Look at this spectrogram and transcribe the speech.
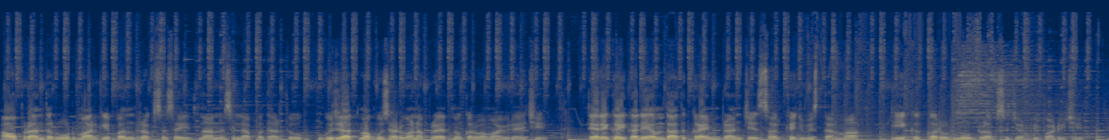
આ ઉપરાંત રોડ માર્ગે પણ ડ્રગ્સ સહિતના નશીલા પદાર્થો ગુજરાતમાં ઘુસાડવાના પ્રયત્નો કરવામાં આવી રહ્યા છે. ત્યારે ગઈકાલે અમદાવાદ ક્રાઇમ બ્રાન્ચે સરખેજ વિસ્તારમાં એક કરોડનું ડ્રગ્સ ઝડપી પાડ્યું છે.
